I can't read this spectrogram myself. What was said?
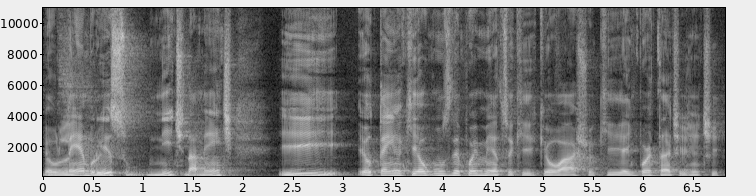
Eu lembro isso nitidamente e eu tenho aqui alguns depoimentos aqui que eu acho que é importante a gente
